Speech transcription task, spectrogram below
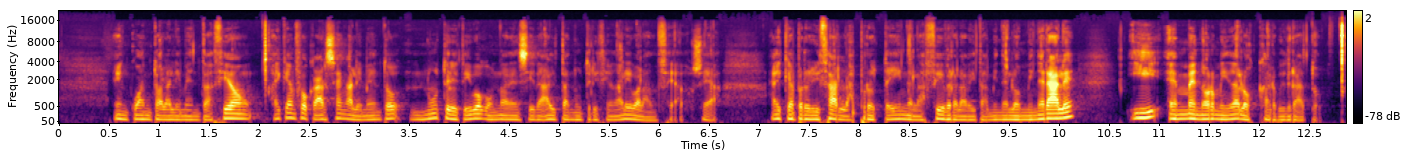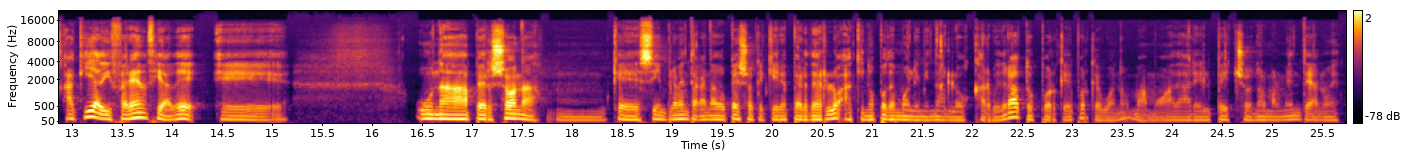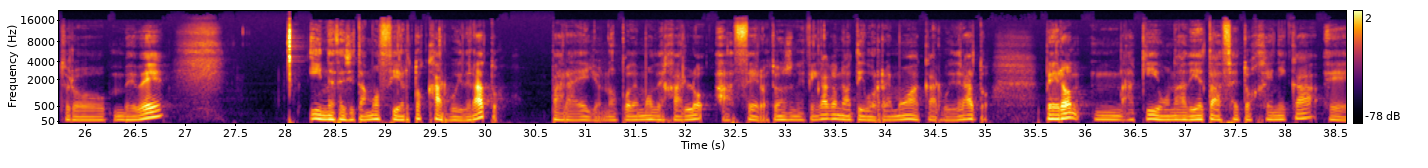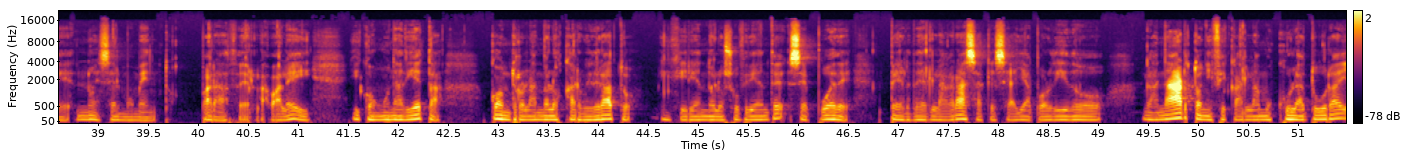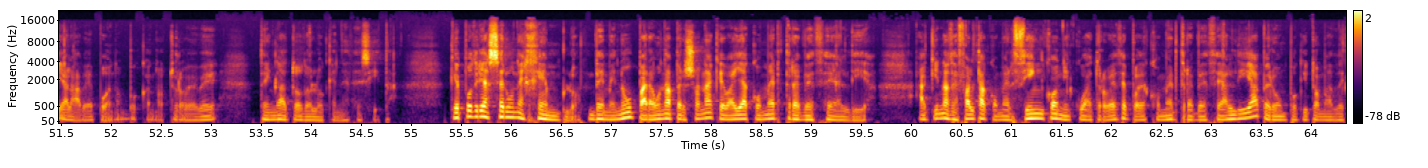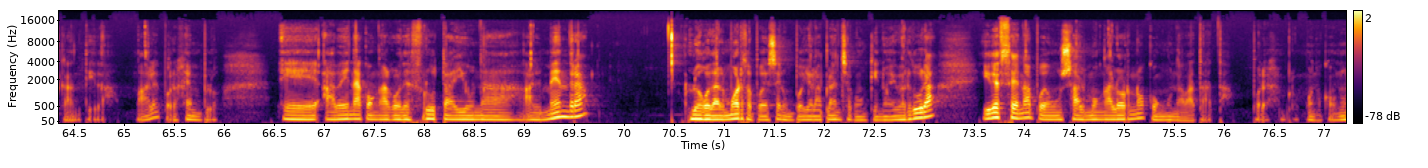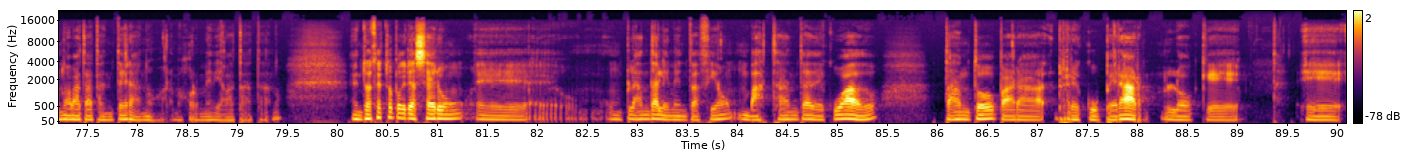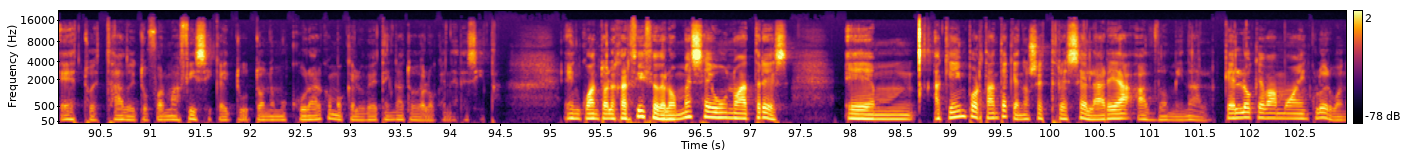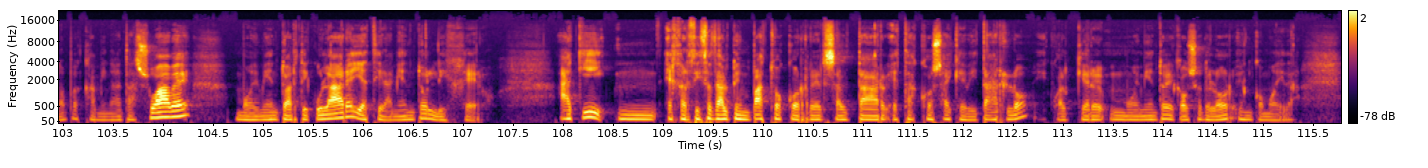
en cuanto a la alimentación, hay que enfocarse en alimentos nutritivos con una densidad alta nutricional y balanceado. O sea, hay que priorizar las proteínas, las fibras, las vitaminas y los minerales y en menor medida los carbohidratos. Aquí, a diferencia de eh, una persona mm, que simplemente ha ganado peso que quiere perderlo, aquí no podemos eliminar los carbohidratos. ¿Por qué? Porque bueno, vamos a dar el pecho normalmente a nuestro bebé y necesitamos ciertos carbohidratos para ello. No podemos dejarlo a cero. Esto no significa que no atiborremos a carbohidratos. Pero mm, aquí una dieta cetogénica eh, no es el momento para hacerla, ¿vale? Y, y con una dieta controlando los carbohidratos, ingiriendo lo suficiente, se puede perder la grasa que se haya podido ganar, tonificar la musculatura y a la vez, bueno, pues que nuestro bebé tenga todo lo que necesita. ¿Qué podría ser un ejemplo de menú para una persona que vaya a comer tres veces al día? Aquí no hace falta comer cinco ni cuatro veces, puedes comer tres veces al día, pero un poquito más de cantidad, ¿vale? Por ejemplo, eh, avena con algo de fruta y una almendra. Luego de almuerzo puede ser un pollo a la plancha con quinoa y verdura. Y de cena, pues un salmón al horno con una batata, por ejemplo. Bueno, con una batata entera, no, a lo mejor media batata, ¿no? Entonces esto podría ser un, eh, un plan de alimentación bastante adecuado, tanto para recuperar lo que eh, es tu estado y tu forma física y tu tono muscular como que el bebé tenga todo lo que necesita. En cuanto al ejercicio de los meses 1 a 3, em, aquí es importante que no se estrese el área abdominal. ¿Qué es lo que vamos a incluir? Bueno, pues caminatas suaves, movimientos articulares y estiramientos ligeros. Aquí, mm, ejercicios de alto impacto, correr, saltar, estas cosas hay que evitarlo y cualquier movimiento que cause dolor o incomodidad.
